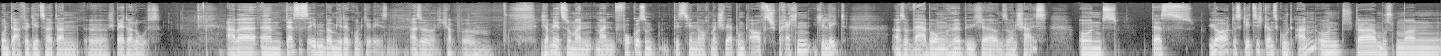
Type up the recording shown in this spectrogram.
und dafür geht es halt dann äh, später los. Aber ähm, das ist eben bei mir der Grund gewesen. Also ich habe ähm, ich habe mir jetzt so meinen meinen Fokus ein bisschen noch, meinen Schwerpunkt aufs Sprechen gelegt. Also Werbung, Hörbücher und so ein Scheiß. Und das, ja, das geht sich ganz gut an und da muss man,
